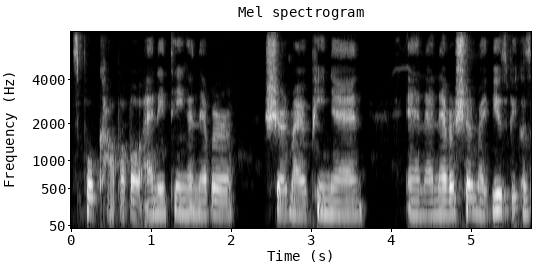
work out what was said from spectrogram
spoke up about anything. I never shared my opinion and I never shared my views because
